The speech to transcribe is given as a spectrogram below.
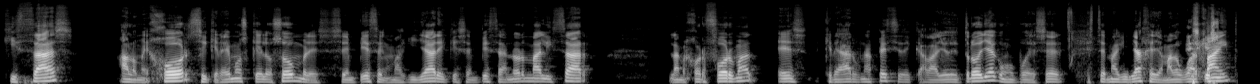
quizás a lo mejor, si queremos que los hombres se empiecen a maquillar y que se empiece a normalizar, la mejor forma es crear una especie de caballo de Troya, como puede ser este maquillaje llamado White Paint.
